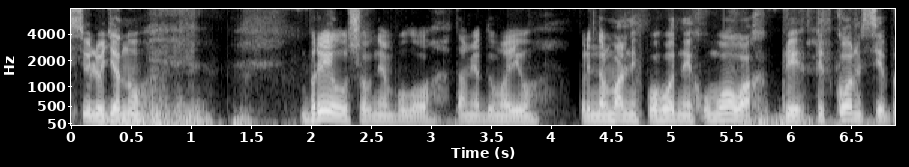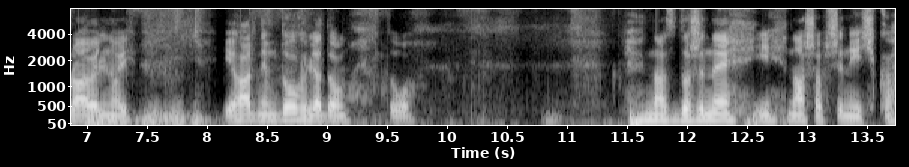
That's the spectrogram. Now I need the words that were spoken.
цю людяну брилу, що в не було. Там, я думаю, при нормальних погодних умовах, при підкормці правильної і гарним доглядом, то нас дожене і наша пшеничка.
